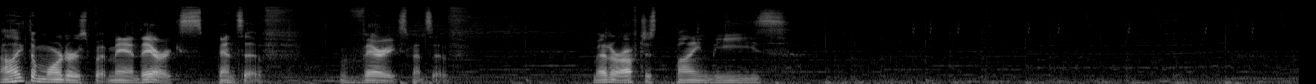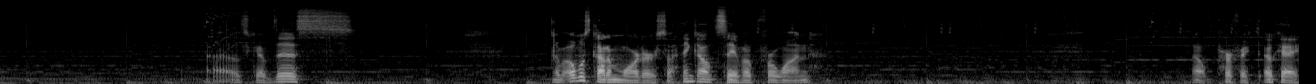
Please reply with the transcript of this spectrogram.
I like the mortars, but man, they are expensive. Very expensive. Better off just buying these. Uh, let's grab this. I've almost got a mortar, so I think I'll save up for one. Oh, perfect. Okay.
